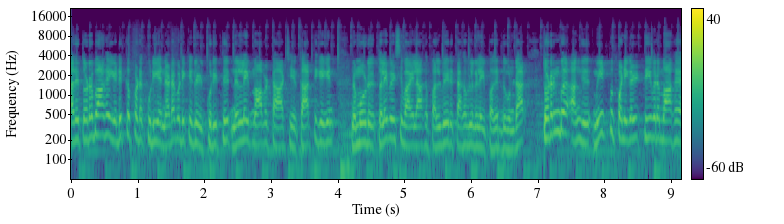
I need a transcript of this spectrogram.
அது தொடர்பாக எடுக்கப்படக்கூடிய நடவடிக்கைகள் குறித்து நெல்லை மாவட்ட ஆட்சியர் கார்த்திகேயன் நம்மோடு தொலைபேசி வாயிலாக பல்வேறு தகவல்களை பகிர்ந்து கொண்டார். தொடர்ந்து அங்கு மீட்பு பணிகள் தீவிரமாக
